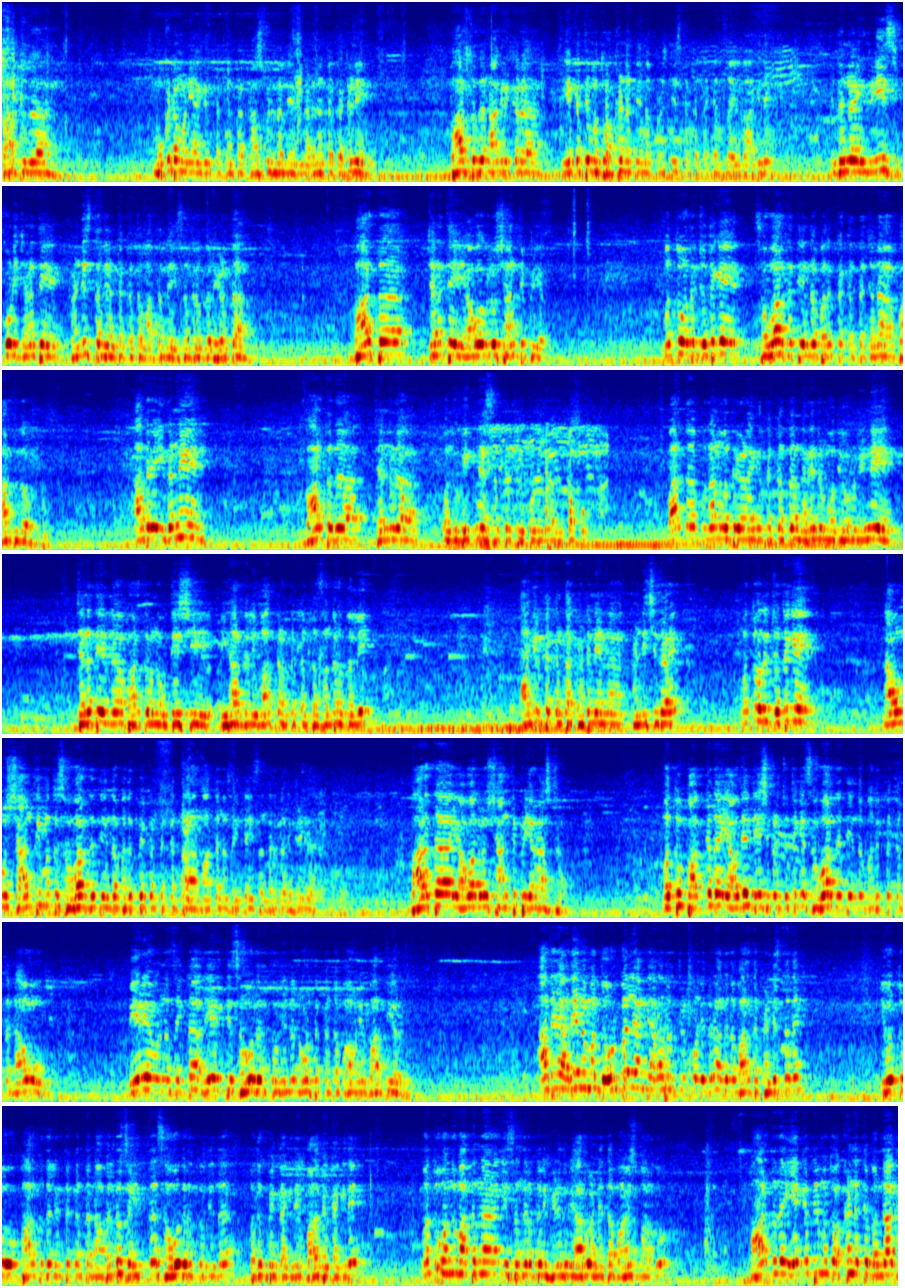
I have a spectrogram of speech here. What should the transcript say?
ಭಾರತದ ಮುಕುಟಮಣಿಯಾಗಿರ್ತಕ್ಕಂಥ ಕಾಶ್ಮೀರದಲ್ಲಿ ನಡೆದಂಥ ಘಟನೆ ಭಾರತದ ನಾಗರಿಕರ ಏಕತೆ ಮತ್ತು ಅಖಂಡತೆಯನ್ನು ಪ್ರಶ್ನಿಸ್ತಕ್ಕಂಥ ಕೆಲಸ ಇದು ಆಗಿದೆ. ಇದನ್ನ ಇಡೀ ಸಿಕ್ಕೋಡಿ ಜನತೆ ಖಂಡಿಸ್ತದೆ ಅಂತಕ್ಕಂಥ ಮಾತನ್ನ ಈ ಸಂದರ್ಭದಲ್ಲಿ ಹೇಳ್ತಾ, ಭಾರತ ಜನತೆ ಯಾವಾಗಲೂ ಶಾಂತಿ ಪ್ರಿಯ. ಮತ್ತು ಅದರ ಜೊತೆಗೆ ಸೌಹಾರ್ದತೆಯಿಂದ ಬದುಕ್ತಕ್ಕಂಥ ಜನ ಭಾರತದವರು. ಆದರೆ ಇದನ್ನೇ ಭಾರತದ ಜನರ ಒಂದು ವೀಕ್ನೆಸ್ ಅಂತ ತಿಳ್ಕೊಂಡಿದ್ರೆ ಅದು ತಪ್ಪು. ಭಾರತದ ಪ್ರಧಾನಮಂತ್ರಿಗಳಾಗಿರ್ತಕ್ಕಂಥ ನರೇಂದ್ರ ಮೋದಿ ಅವರು ನಿನ್ನೆ ಜನತೆಯನ್ನ ಭಾರತವನ್ನು ಉದ್ದೇಶಿಸಿ ಬಿಹಾರದಲ್ಲಿ ಮಾತನಾಡ್ತಕ್ಕಂಥ ಸಂದರ್ಭದಲ್ಲಿ ಆಗಿರ್ತಕ್ಕಂಥ ಘಟನೆಯನ್ನು ಖಂಡಿಸಿದ್ದಾರೆ. ಮತ್ತು ಅದರ ಜೊತೆಗೆ ನಾವು ಶಾಂತಿ ಮತ್ತು ಸೌಹಾರ್ದತೆಯಿಂದ ಬದುಕಬೇಕಂತಕ್ಕಂಥ ಮಾತನ್ನು ಸಹಿತ ಈ ಸಂದರ್ಭದಲ್ಲಿ ಹೇಳಿದ್ದಾರೆ. ಭಾರತ ಯಾವಾಗಲೂ ಶಾಂತಿ ಪ್ರಿಯ ರಾಷ್ಟ್ರ. ಮತ್ತು ಪಕ್ಕದ ಯಾವುದೇ ದೇಶಗಳ ಜೊತೆಗೆ ಸೌಹಾರ್ದತೆಯಿಂದ ಬದುಕ್ತಕ್ಕಂಥ ನಾವು ಬೇರೆಯವ್ರನ್ನ ಸಹಿತ ಅದೇ ರೀತಿ ಸಹೋದರತ್ವದಿಂದ ನೋಡ್ತಕ್ಕಂಥ ಭಾವನೆ ಭಾರತೀಯರದು ಆದರೆ ಅದೇ ನಮ್ಮ ದೌರ್ಬಲ್ಯ ಅಂತ ಯಾರಾದರೂ ತಿಳ್ಕೊಂಡಿದ್ರೆ ಅದನ್ನ ಭಾರತ ಖಂಡಿಸ್ತದೆ. ಇವತ್ತು ಭಾರತದಲ್ಲಿರ್ತಕ್ಕಂಥ ನಾವೆಲ್ಲರೂ ಸಹಿತ ಸಹೋದರತ್ವದಿಂದ ಬದುಕಬೇಕಾಗಿದೆ, ಬಾಳಬೇಕಾಗಿದೆ. ಮತ್ತು ಒಂದು ಮಾತನ್ನ ಈ ಸಂದರ್ಭದಲ್ಲಿ ಹೇಳಿದ್ರು ಯಾರು ಅನ್ಯತ ಭಾವಿಸಬಾರದು. ಭಾರತದ ಏಕತೆ ಮತ್ತು ಅಖಂಡತೆ ಬಂದಾಗ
